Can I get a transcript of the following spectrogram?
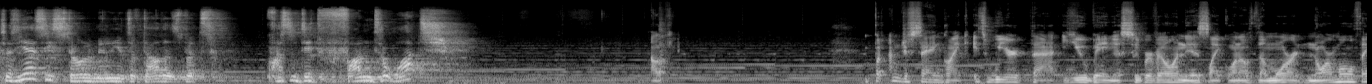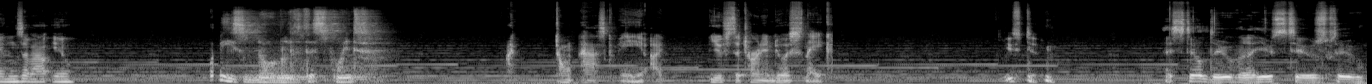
So, yes, he stole millions of dollars, but wasn't it fun to watch? Okay. But I'm just saying, like, it's weird that you being a supervillain is like one of the more normal things about you. But he's normal at this point. I, Don't ask me. I used to turn into a snake. used to. I still do, but I used to too.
